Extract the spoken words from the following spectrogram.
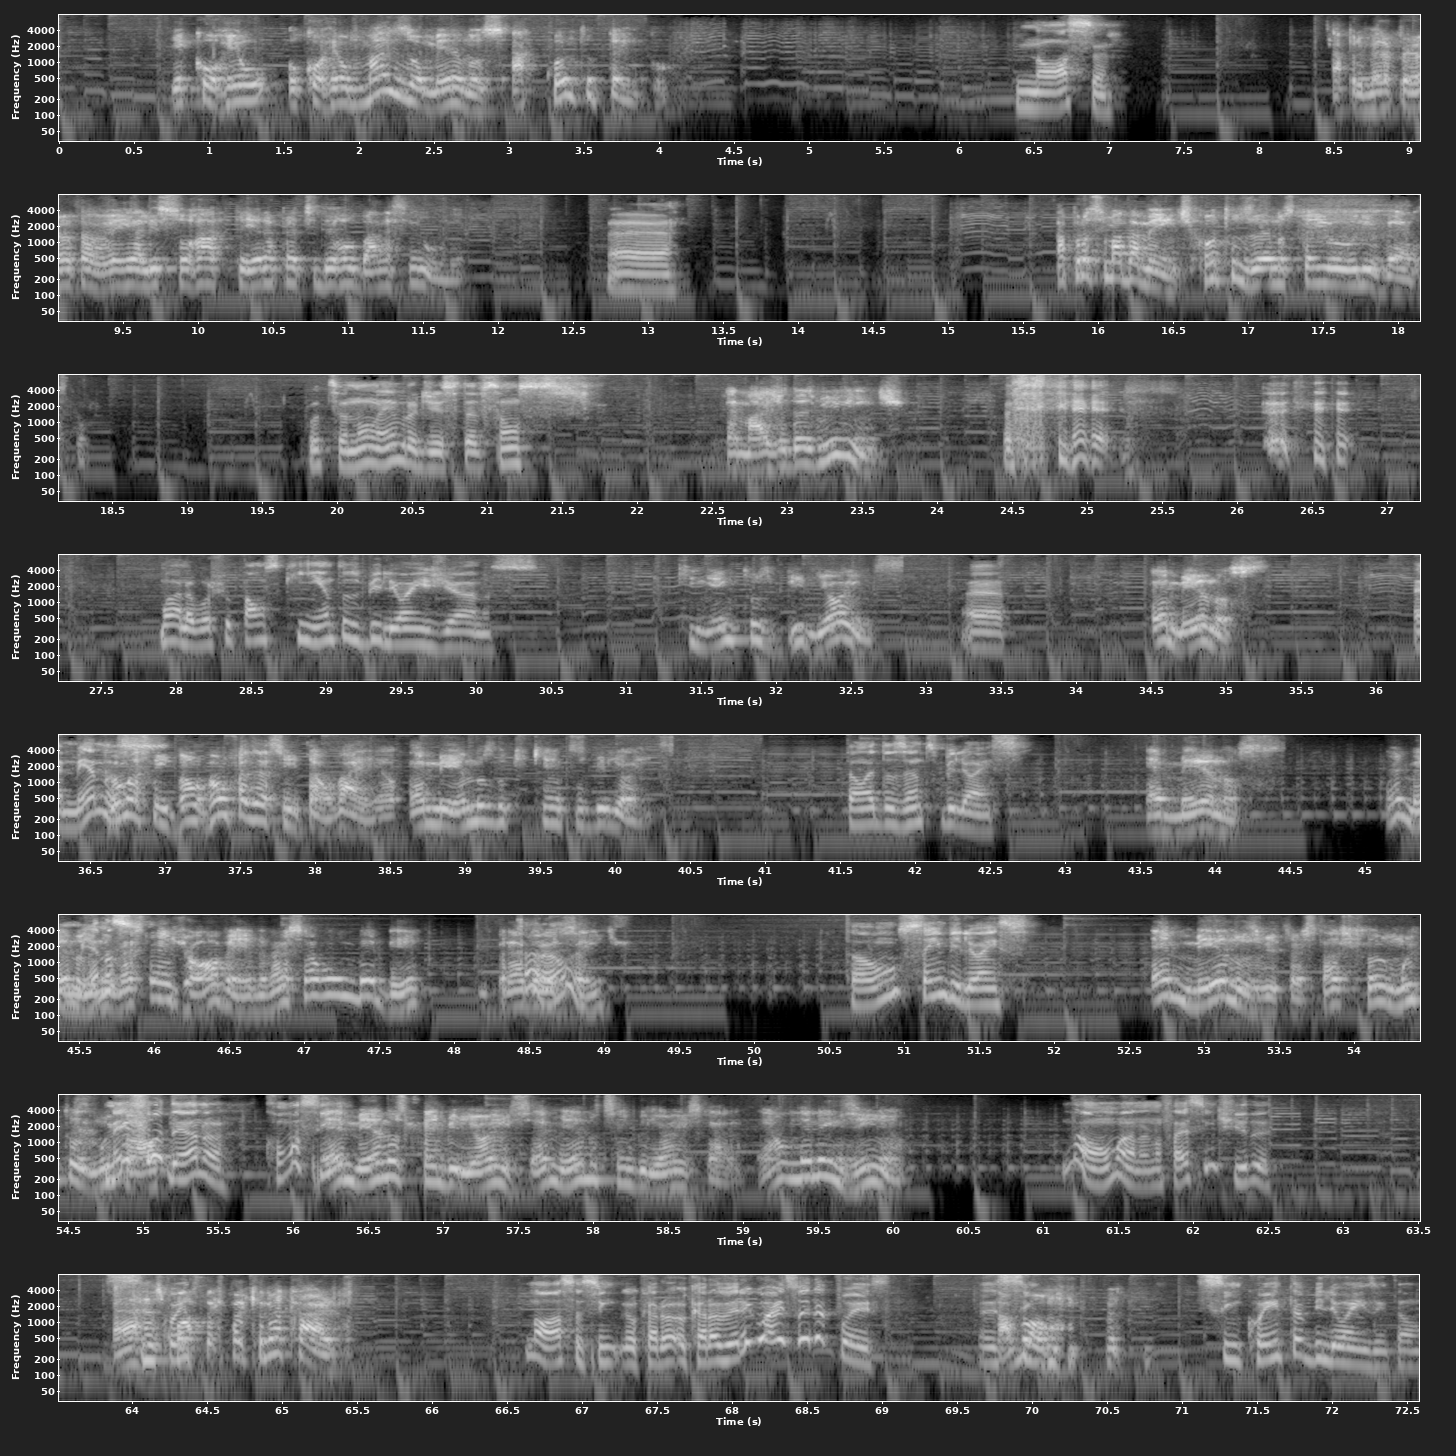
ocorreu, ocorreu mais ou menos há quanto tempo? Nossa. A primeira pergunta vem ali sorrateira para te derrubar na segunda. É. Aproximadamente, quantos anos tem o universo? Putz, eu não lembro disso. Deve ser uns. É mais de 2020. Mano, eu vou chutar uns 500 bilhões de anos. 500 bilhões? É. É menos. É menos? Como assim? Vamos, vamos fazer assim então, vai. É, é menos do que 500 bilhões. Então é 200 bilhões. É menos. É menos. É menos? O universo é jovem, o universo é um bebê, um pré-adolescente. Então 100 bilhões. É menos, Victor. Você tá achando muito, muito Nem alto. fodendo. Como assim? É menos que 100 bilhões. É menos que 100 bilhões, cara. É um nenenzinho. Não, mano, não faz sentido. É a 50 resposta que tá aqui na carta. Nossa, cin- eu quero, eu quero averiguar isso aí depois. Tá Cin- bom. 50 bilhões, então.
